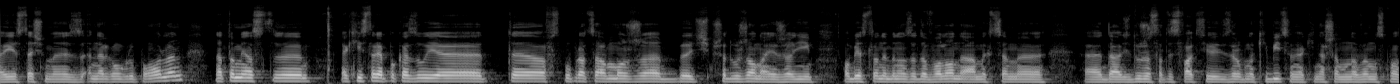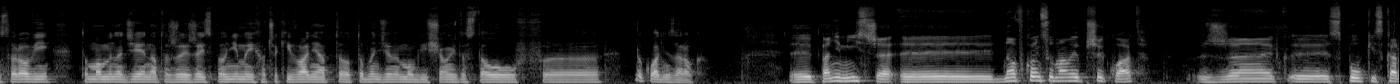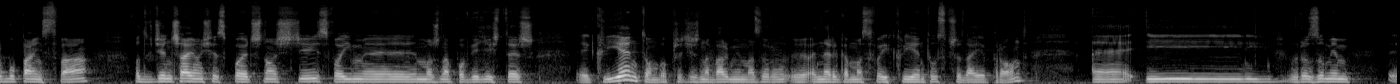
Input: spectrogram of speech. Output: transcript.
jesteśmy z Energią Grupą Orlen. Natomiast, e, jak historia pokazuje, ta współpraca może być przedłużona, jeżeli obie strony będą zadowolone, a my chcemy e, dać dużo satysfakcji zarówno kibicom, jak i naszemu nowemu sponsorowi, to mamy nadzieję na to, że jeżeli spełnimy ich oczekiwania, to, to będziemy mogli siąść do stołu w, e, dokładnie za rok. Panie ministrze, no w końcu mamy przykład, że spółki Skarbu Państwa odwdzięczają się społeczności, swoim, y, można powiedzieć, też y, klientom, bo przecież na Warmii Mazur y, Energa ma swoich klientów, sprzedaje prąd. E, I rozumiem,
